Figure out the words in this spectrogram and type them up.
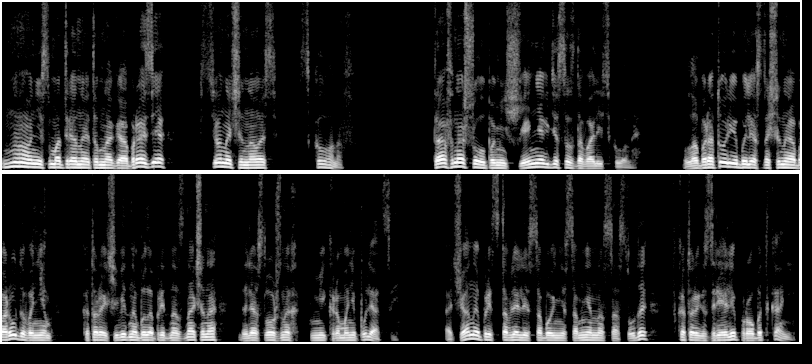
Но, несмотря на это многообразие, все начиналось с клонов. Таф нашел помещение, где создавались клоны. Лаборатории были оснащены оборудованием, которое, очевидно, было предназначено для сложных микроманипуляций. Очаны представляли собой, несомненно, сосуды, в которых зрели пробы тканей.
